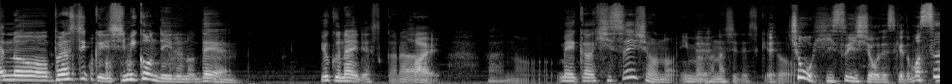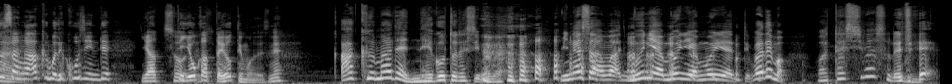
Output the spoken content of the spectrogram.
あの、プラスチックに染み込んでいるので、うん良くないですから、はい。あの、メーカー、非推奨の今ええ話ですけえど、超非推奨ですけど、まあ、スーさんがあくまで個人でやってよかったよっていうものですね。あくまで寝言です、今の。皆さんは、無には無には無にはって。まあでも、私はそれで、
